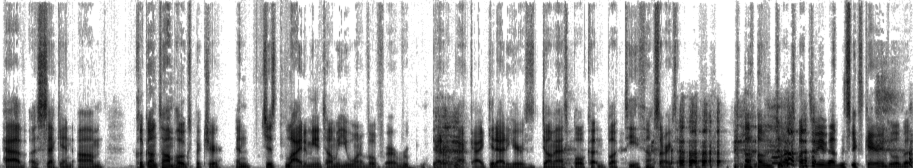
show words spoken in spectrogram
have a second, um, click on Tom Hoge's picture and just lie to me and tell me you want to vote for uh, bet on that guy. Get out of here, his dumbass bull cutting buck teeth. I'm sorry. um, Joel, talk to me about the 6K range a little bit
